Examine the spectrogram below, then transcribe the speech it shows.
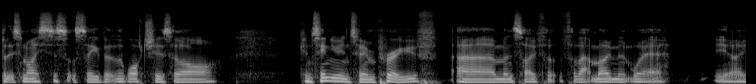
but it's nice to sort of see that the watches are continuing to improve um and so for for that moment where you know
